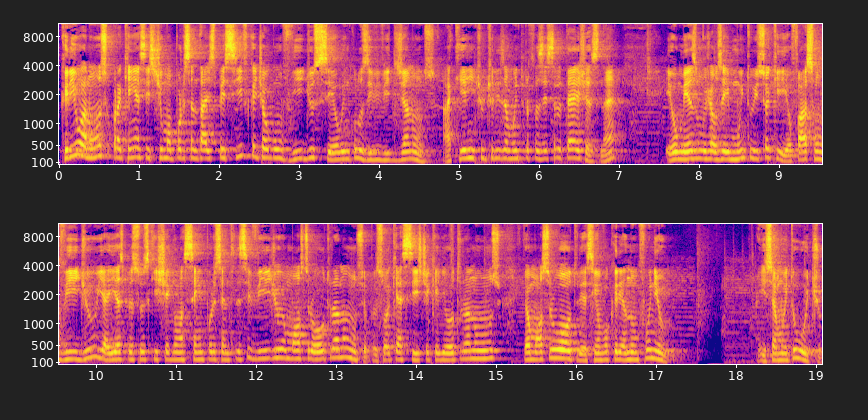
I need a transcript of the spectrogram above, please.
Cria um anúncio para quem assistiu uma porcentagem específica de algum vídeo seu, inclusive vídeos de anúncio. Aqui a gente utiliza muito para fazer estratégias, né? Eu mesmo já usei muito isso aqui. Eu faço um vídeo e aí as pessoas que chegam a 100% desse vídeo eu mostro outro anúncio. A pessoa que assiste aquele outro anúncio eu mostro outro e assim eu vou criando um funil. Isso é muito útil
